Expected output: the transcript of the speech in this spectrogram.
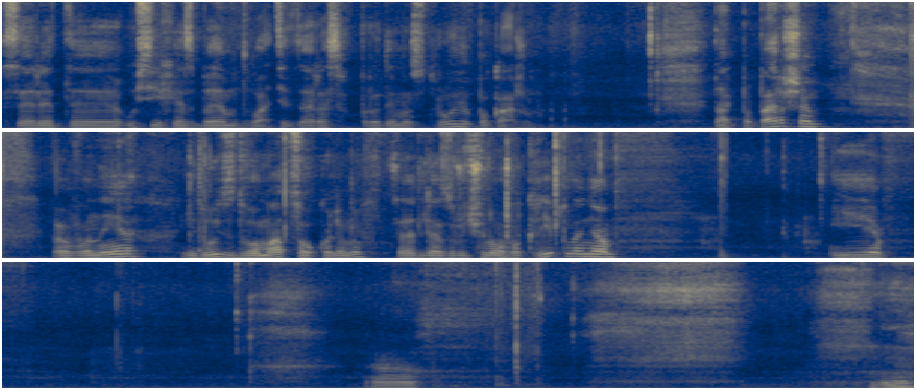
серед е, усіх SBM20? Зараз продемонструю, покажу. Так, по-перше, вони йдуть з двома цоколями. Це для зручного кріплення. І е, е,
